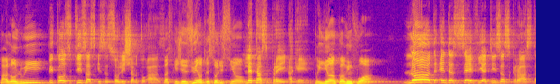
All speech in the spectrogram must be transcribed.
Parlons-lui because Jesus is a solution to us. parce que Jésus est notre solution. Let us pray again. Prions encore une fois. Lord and Savior Jesus Christ,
